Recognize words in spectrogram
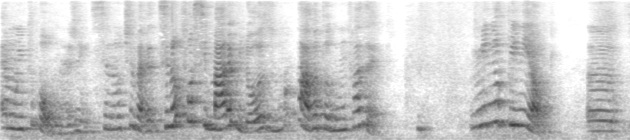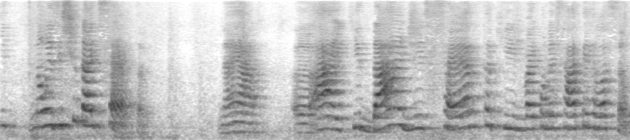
é muito bom, né, gente? Se não tiver, se não fosse maravilhoso, não tava todo mundo fazendo. Minha opinião, ah, que não existe idade certa, né? Ah, ai, que idade certa que vai começar a ter relação?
